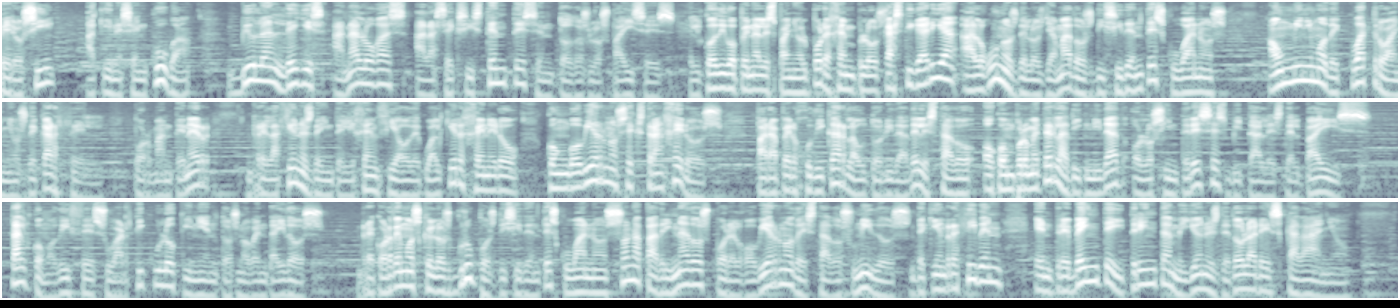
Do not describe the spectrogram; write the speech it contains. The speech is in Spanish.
pero sí a quienes en Cuba violan leyes análogas a las existentes en todos los países. El Código Penal español, por ejemplo, castigaría a algunos de los llamados disidentes cubanos a un mínimo de cuatro años de cárcel por mantener relaciones de inteligencia o de cualquier género con gobiernos extranjeros para perjudicar la autoridad del Estado o comprometer la dignidad o los intereses vitales del país tal como dice su artículo 592. Recordemos que los grupos disidentes cubanos son apadrinados por el gobierno de Estados Unidos, de quien reciben entre 20 y 30 millones de dólares cada año.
